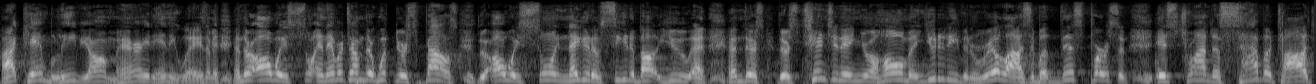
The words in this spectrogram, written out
I can't believe y'all married anyways. I mean, and they're always sowing, and every time they're with your spouse, they're always sowing negative seed about you. And, and there's, there's tension in your home and you didn't even realize it, but this person is trying to sabotage sabotage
